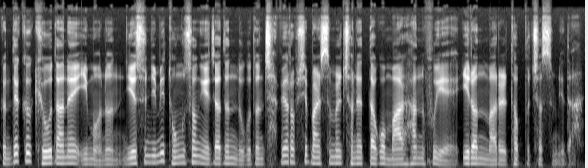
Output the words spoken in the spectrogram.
근데 그 교단의 임원은 예수님이 동성애자든 누구든 차별 없이 말씀을 전했다고 말한 후에 이런 말을 덧붙였습니다.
